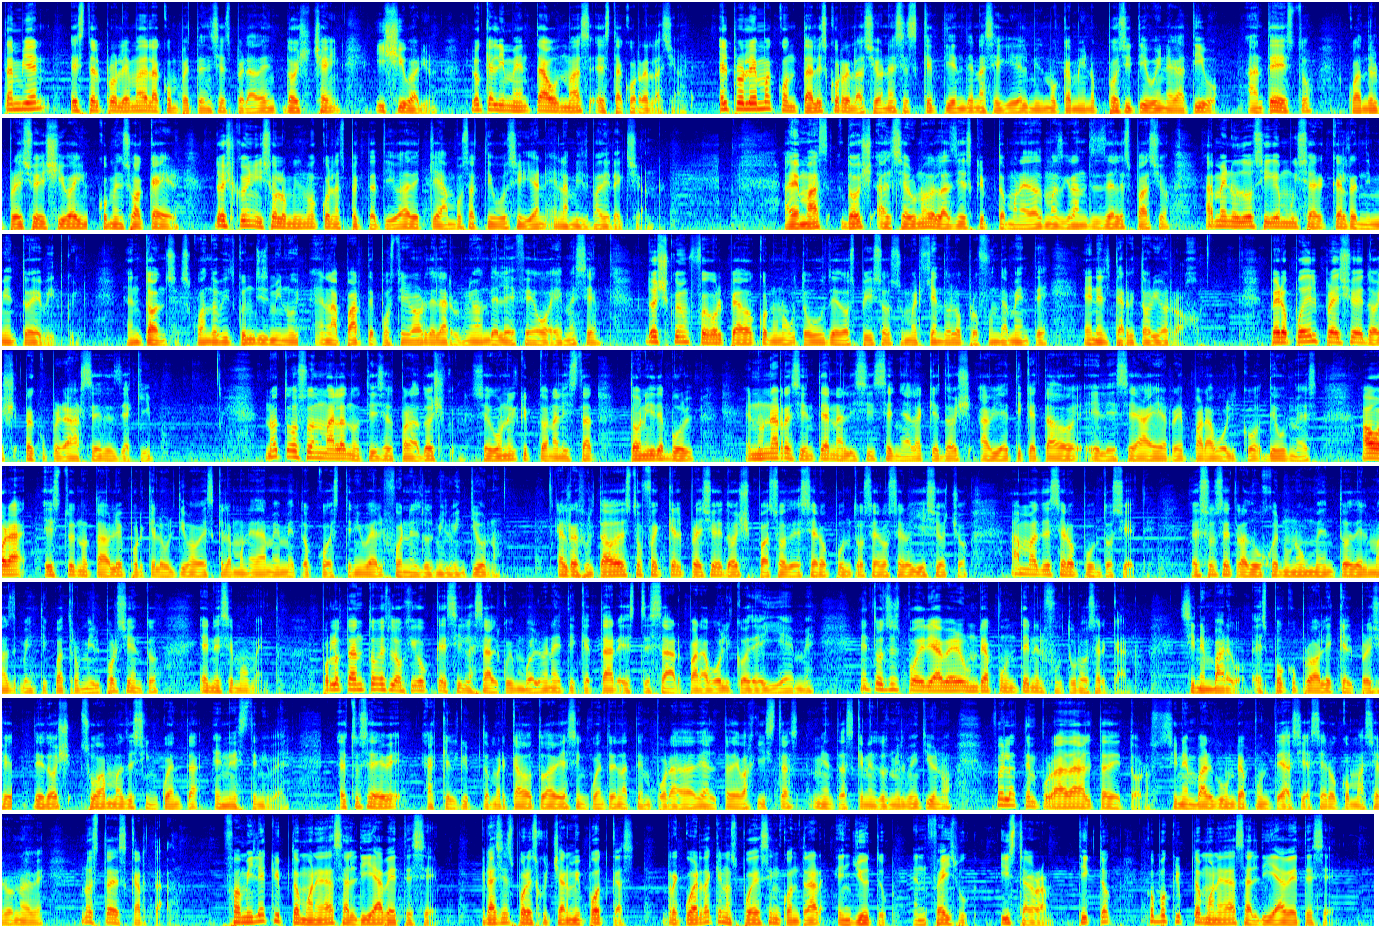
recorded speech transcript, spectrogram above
También está el problema de la competencia esperada en Dogechain y Shibarium, lo que alimenta aún más esta correlación. El problema con tales correlaciones es que tienden a seguir el mismo camino positivo y negativo. Ante esto, cuando el precio de Shiba comenzó a caer, Dogecoin hizo lo mismo con la expectativa de que ambos activos irían en la misma dirección. Además, Doge, al ser una de las 10 criptomonedas más grandes del espacio, a menudo sigue muy cerca el rendimiento de Bitcoin. Entonces, cuando Bitcoin disminuyó en la parte posterior de la reunión del FOMC, Dogecoin fue golpeado con un autobús de dos pisos sumergiéndolo profundamente en el territorio rojo. Pero ¿puede el precio de Doge recuperarse desde aquí? No todos son malas noticias para Dogecoin. Según el criptoanalista Tony DeBull, en un reciente análisis señala que Doge había etiquetado el SAR parabólico de un mes Ahora, esto es notable porque la última vez que la moneda meme tocó este nivel fue en el 2021. El resultado de esto fue que el precio de Doge pasó de 0.0018 a más de 0.7. Eso se tradujo en un aumento del más de 24.000% en ese momento. Por lo tanto, es lógico que si las altcoins vuelven a etiquetar este SAR parabólico de IM, entonces podría haber un reapunte en el futuro cercano. Sin embargo, es poco probable que el precio de Doge suba más de 50 en este nivel. Esto se debe a que el criptomercado todavía se encuentra en la temporada de alta de bajistas, mientras que en el 2021 fue la temporada alta de toros. Sin embargo, un reapunte hacia 0,09 no está descartado. Familia Criptomonedas al Día BTC. Gracias por escuchar mi podcast. Recuerda que nos puedes encontrar en YouTube, en Facebook, Instagram, TikTok como Criptomonedas al Día BTC.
